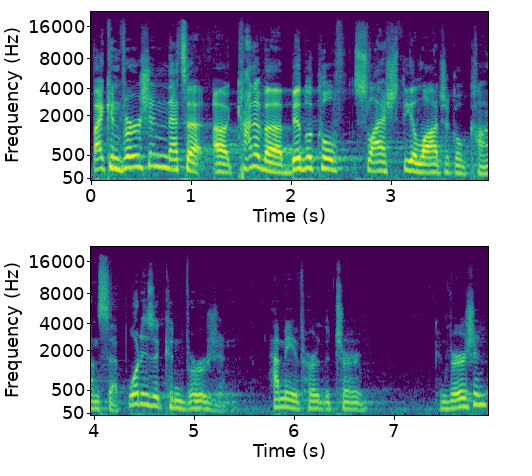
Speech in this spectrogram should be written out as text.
By conversion, that's a, a kind of a biblical slash theological concept. What is a conversion? How many have heard the term conversion?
